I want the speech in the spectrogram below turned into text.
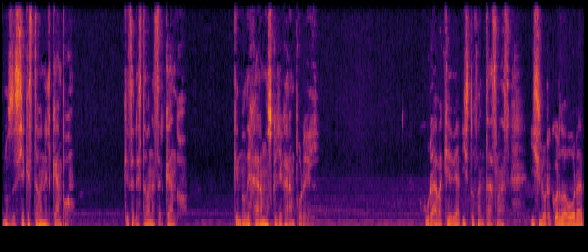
nos decía que estaba en el campo, que se le estaban acercando, que no dejáramos que llegaran por él. Juraba que había visto fantasmas, y si lo recuerdo ahora,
